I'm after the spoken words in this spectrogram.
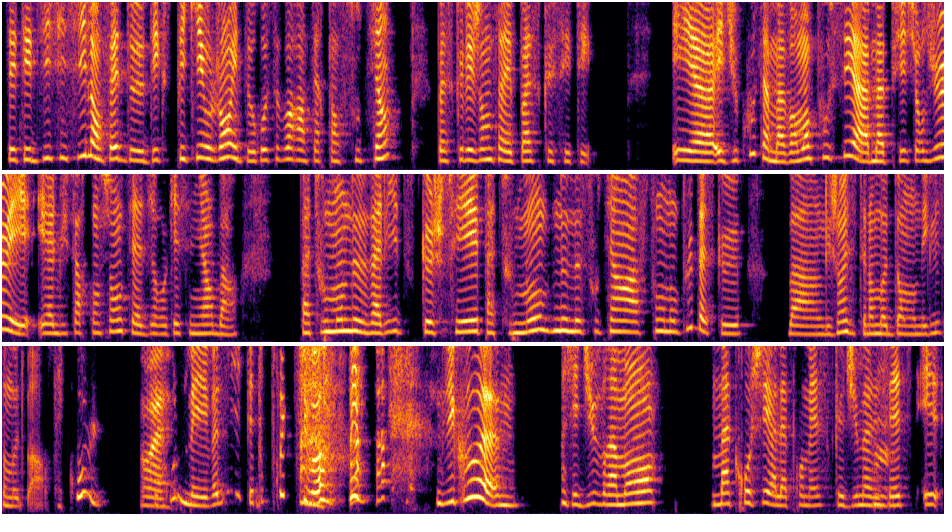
c'était difficile en fait d'expliquer aux gens et de recevoir un certain soutien parce que les gens ne savaient pas ce que c'était. Et, euh, et, du coup, ça m'a vraiment poussé à m'appuyer sur Dieu et, et, à lui faire confiance et à dire, OK Seigneur, ben, pas tout le monde ne valide ce que je fais, pas tout le monde ne me soutient à fond non plus parce que ben, les gens, ils étaient en mode dans mon église, en mode, ben, c'est cool, c'est cool, mais vas-y, fais ton truc, tu vois. du coup, euh, j'ai dû vraiment m'accrocher à la promesse que Dieu m'avait mm. faite. Et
